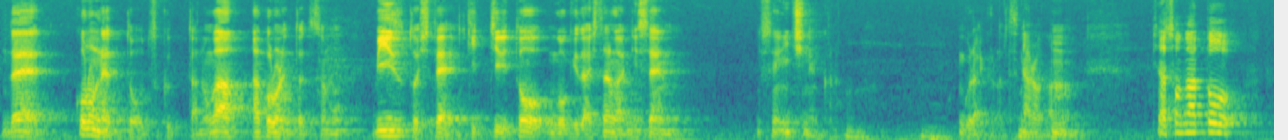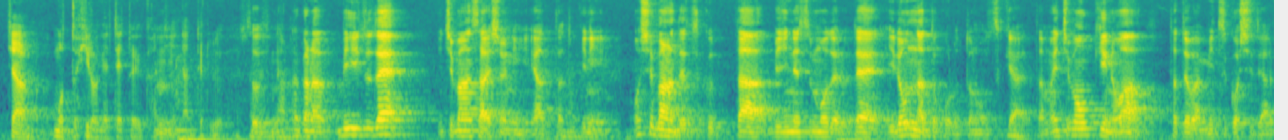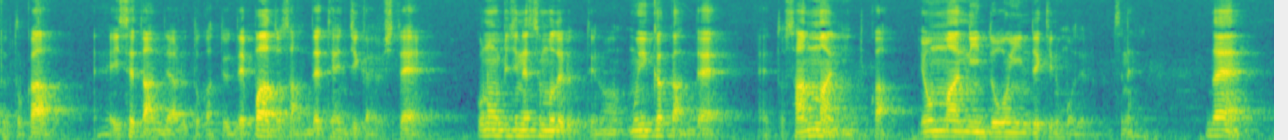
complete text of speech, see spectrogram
年。でコロネットを作ったのがあコロネットってそのビーズとしてきっちりと動き出したのが2000 2001年かな、ぐらいからですね。なるほど、うん、じゃあその後じゃあもっと広げてという感じになってる、うん、そうですね。だからビーズで一番最初にやった時に押し花で作ったビジネスモデルでいろんなところとのお付き合いあった、まあ、一番大きいのは例えば三越であるとか伊勢丹であるとかっていうデパートさんで展示会をしてこのビジネスモデルっていうのは6日間でえっと、3万人とか4万人動員できるモデルなんですね。で、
